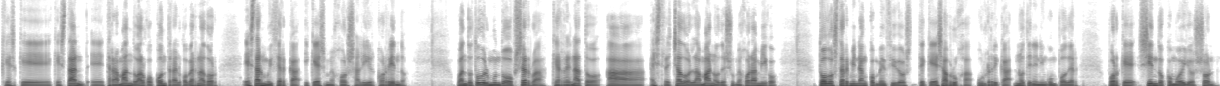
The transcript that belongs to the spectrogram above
que, están eh, tramando algo contra el gobernador están muy cerca y que es mejor salir corriendo. Cuando todo el mundo observa que Renato ha estrechado la mano de su mejor amigo, todos terminan convencidos de que esa bruja, Ulrica, no tiene ningún poder, porque, siendo como ellos son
